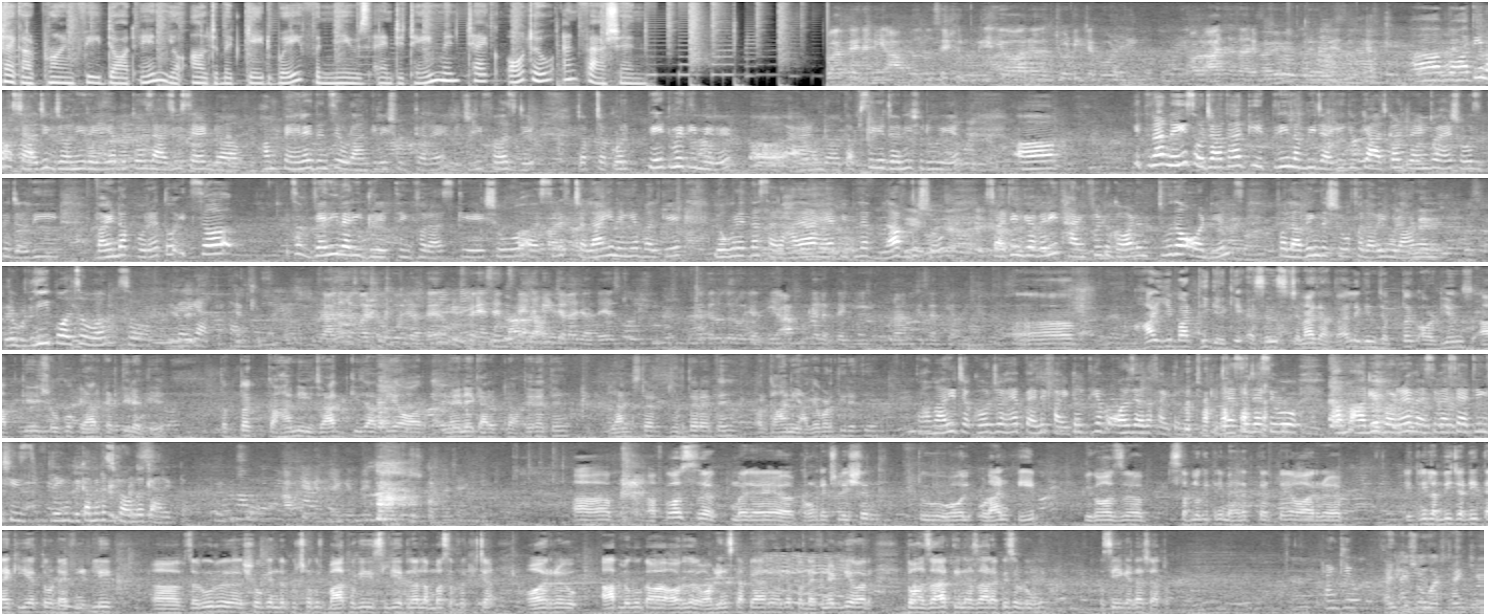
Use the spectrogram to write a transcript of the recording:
Check out primefeed.in, your ultimate gateway for news, entertainment, tech, auto, and fashion. बात कहीं ना कहीं आप दोनों से शुरू हुई थी और छोटी चकोर थी और आज हज़ार एपिसोड पूरे हुए क्या Uh, बहुत ही नॉस्टैल्जिक जर्नी रही है बिकॉज़ एज यू सेड हम पहले दिन से उड़ान के लिए शूट कर रहे हैं लिटरली फ़र्स्ट डे जब चकोर पेट में थी मेरे एंड uh, तब से ये जर्नी शुरू हुई है uh, इतना नहीं सोचा था कि इतनी लंबी जाएगी, क्योंकि आजकल ट्रेंड जो है शोज़ इतने जल्दी वाइंड अप हो रहे हैं। तो it's a it's a very very great thing for us कि शो सिर्फ़ चला ही नहीं है, बल्कि लोगों ने इतना सराहाया है people have love the show so I think we are very thankful to God and to the audience for loving the show for loving Udaan and the leap also work so very happy thank you show हो जाता है, उसमें essence कहीं ना कहीं चला जाता है स्टोरी इधर उधर हो जाती है। आपको क्या लगता है कि के साथ हाँ ये बात ठीक है कि एसेंस चला जाता है लेकिन जब तक ऑडियंस आपके शो को प्यार करती रहती है तब तक कहानी ईजाद की जाती है और नए नए कैरेक्टर आते रहते हैं यंगस्टर जुड़ते रहते हैं और कहानी आगे बढ़ती रहती है। तो हमारी चकोर जो है पहले फाइटर थी अब और ज़्यादा फाइटर हो चुकी है। जैसे जैसे वो हम आगे बढ़ रहे हैं वैसे वैसे I think she is becoming a stronger character of course मुझे congratulation to whole Udaan team because सब लोग इतनी मेहनत करते हैं और uh, इतनी लंबी जर्नी तय की है तो डेफिनेटली ज़रूर शो के अंदर कुछ ना कुछ बात होगी इसलिए इतना लंबा सफ़र खींचा। और आप लोगों का और ऑडियंस का प्यार रहेगा तो डेफिनेटली और 2000 3000 एपिसोड होंगे। बस ये कहना चाहता हूँ। Thank you thank you so much thank you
